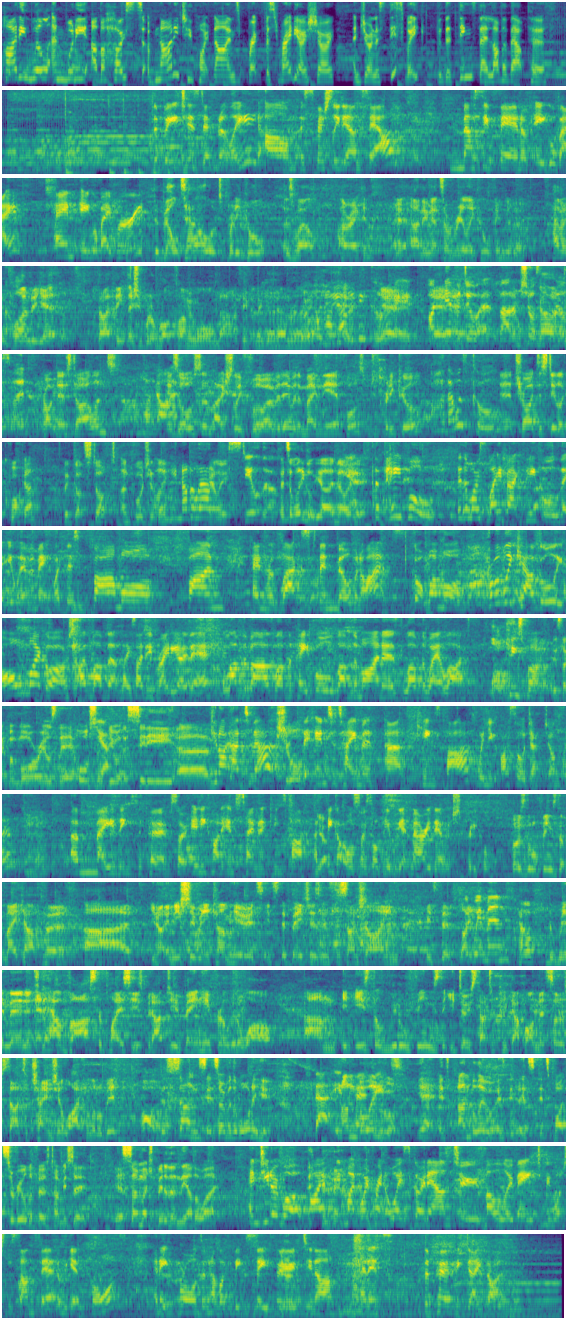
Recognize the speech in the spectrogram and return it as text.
Heidi, Will, and Woody are the hosts of 92.9's Breakfast Radio Show and join us this week with the things they love about Perth. The beaches, definitely, um, especially down south. Massive fan of Eagle Bay and Eagle Bay Brewery. The bell tower looks pretty cool as well, I reckon. I think that's a really cool thing to do. Haven't climbed it yet, but I think they should put a rock climbing wall on that. I think that'd go down really well. Oh, that would be good. Yeah, I'd yeah, never yeah. do it, but I'm sure someone No. else would. Rottnest Island Oh, nice. is awesome. I actually flew over there with a mate in the Air Force, which is pretty cool. Oh, that was cool. Yeah, tried to steal a quokka, but got stopped, unfortunately. You're not allowed Apparently- to steal them. It's illegal. Yeah, I had no Yeah. idea. The people, they're the most laid back people that you'll ever meet. Like, there's mm. far more fun and relaxed than Melbourneites. Got one more. Probably Kalgoorlie. Oh gosh, I love that place. I did radio there. Love the bars, love the people, love the miners, love the way of life. Oh, Kings Park. There's like memorials there. Awesome Yeah. view of the city. Um, Can I add to that? Sure. The entertainment at Kings Park when you I saw Jack Johnson. Amazing, superb. So any kind of entertainment at Kings Park. I Yeah. think I also saw people get married there, which is pretty cool. Those little things that make up Perth. Uh, you know, initially when you come here, it's it's the beaches and it's the sunshine and it's the like the women. how the women and, and how vast the place is. But after you've been here for a little while. Um, it is the little things that you do start to pick up on that sort of start to change your life a little bit. oh, the sun sets over the water here. That is Unbelievable. perfect. Yeah, it's unbelievable. It's, it- it's, it's quite surreal the first time you see it. It's so much better than the other way. And do you know what? I with my boyfriend always go down to Mullaloo Beach and we watch the sunset and we get prawns and eat prawns and have like a big seafood dinner and it's the perfect date night.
